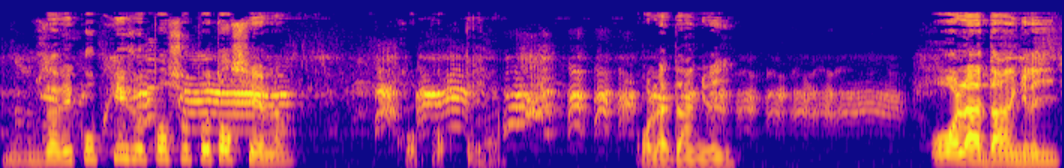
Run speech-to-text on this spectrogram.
vous, avez compris, je pense, le potentiel. Oh bordel. Oh la dinguerie. Oh la dinguerie.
